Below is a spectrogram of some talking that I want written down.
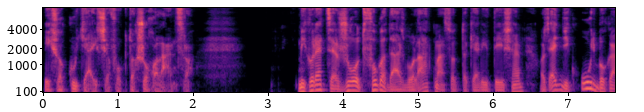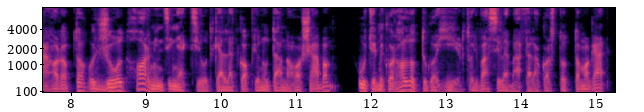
és a kutyáit se fogta soha láncra. Mikor egyszer Zsolt fogadásból átmászott a kerítésen, az egyik úgy bokán harapta, hogy Zsolt 30 injekciót kellett kapjon utána a hasába, úgyhogy mikor hallottuk a hírt, hogy Vasilebá felakasztotta magát,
